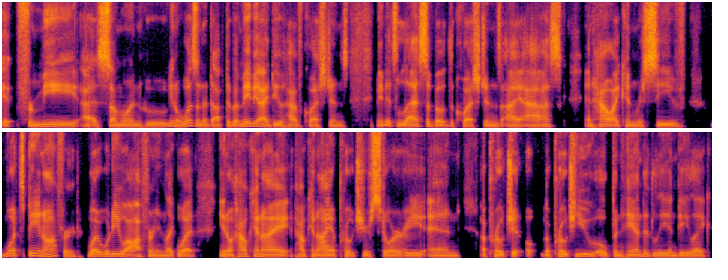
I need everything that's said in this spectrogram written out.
it, for me, as someone who you know wasn't adopted, but maybe I do have questions. Maybe it's less about the questions I ask and how I can receive what's being offered. What what are you offering? Like what you know? How can I how can I approach your story and approach it approach you open handedly and be like,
